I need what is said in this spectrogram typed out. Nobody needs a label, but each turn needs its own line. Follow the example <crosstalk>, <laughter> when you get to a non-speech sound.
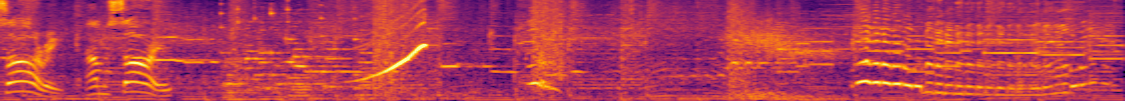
sorry. I'm sorry. <laughs>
